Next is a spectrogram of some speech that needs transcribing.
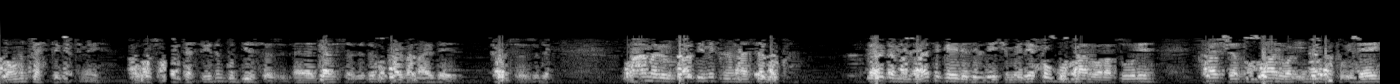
və onu təsdiq etmək. Allah subhanahu təsdiq edir. Bu dil sözüdür. E, qəlb sözüdür. Bu qəlb əməli deyil. Qəlb sözüdür. Və əməlül qalbi mislən əsəbəq. Qəlb əməlləri qeyd edildiyi kimi, hubbullahi və rasulih خشية الله والإنابة إليه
